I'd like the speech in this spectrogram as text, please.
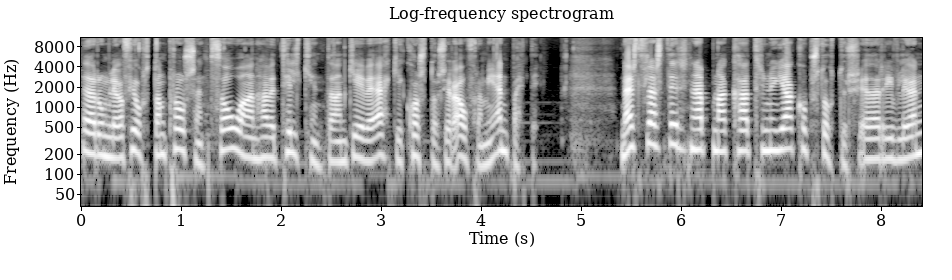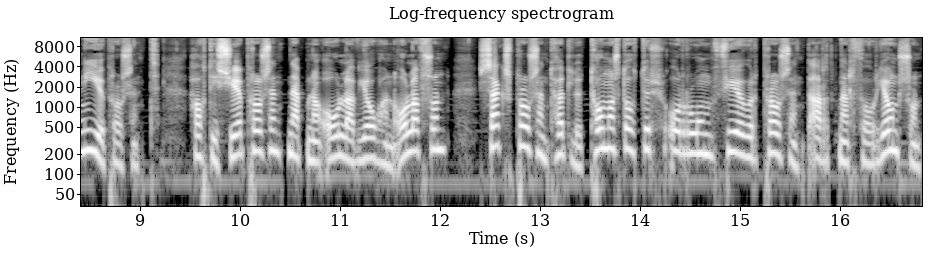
eða rúmlega 14% þó að hann hafi tilkynnt að hann gefi ekki kost á sér áfram í ennbætti. Næst flestir nefna Katrínu Jakobsdóttur eða ríflega 9%. Hátt í 7% nefna Ólaf Jóhann Ólafsson, 6% höllu Tómasdóttur og rúm 4% Arnar Þór Jónsson.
